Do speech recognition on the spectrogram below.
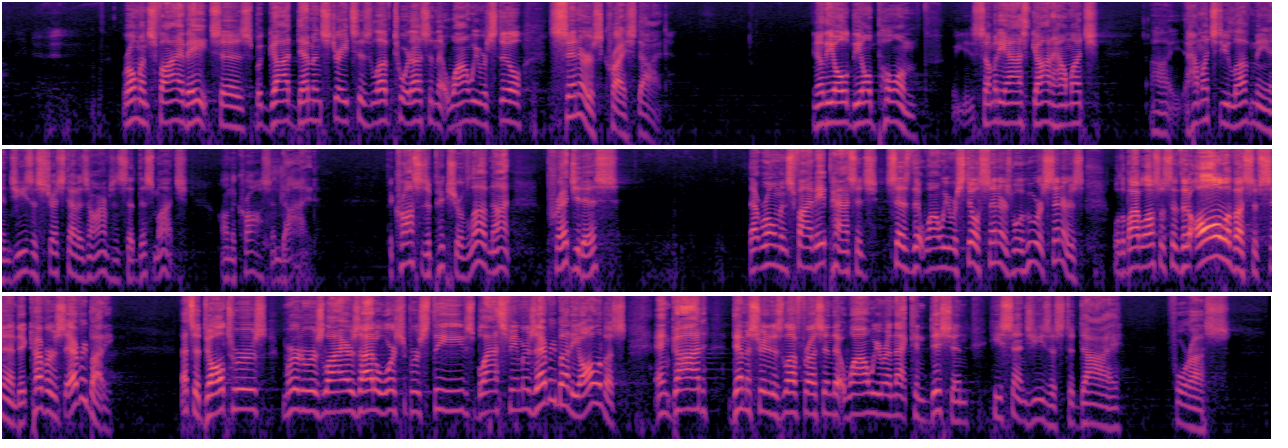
Romans 5, 8 says, But God demonstrates his love toward us in that while we were still sinners, Christ died. You know the old, the old poem, somebody asked God, how much, uh, how much do you love me? And Jesus stretched out his arms and said, this much on the cross and died. The cross is a picture of love, not prejudice. That Romans 5, 8 passage says that while we were still sinners, well, who are sinners? Well, the Bible also says that all of us have sinned. It covers everybody. That's adulterers, murderers, liars, idol worshippers, thieves, blasphemers, everybody, all of us. And God demonstrated his love for us in that while we were in that condition, he sent Jesus to die for us.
